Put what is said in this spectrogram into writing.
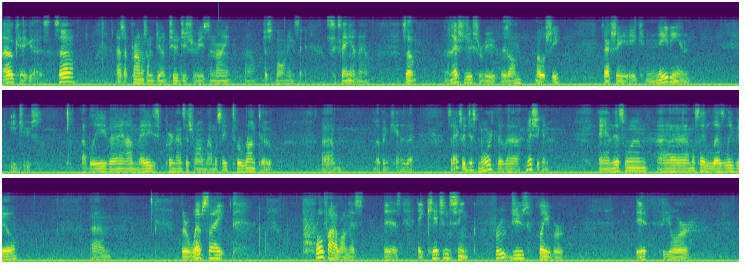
Okay, guys. So, as I promised, I'm doing two juice reviews tonight. Well, this morning. It's 6 a.m. now. So, my next juice review is on Moshi. It's actually a Canadian e-juice. I believe, and I may pronounce this wrong, but I'm going to say Toronto, um, up in Canada. It's actually just north of uh, Michigan. And this one, uh, I'm to say Leslieville. Um, their website profile on this is a kitchen sink fruit juice flavor if you're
